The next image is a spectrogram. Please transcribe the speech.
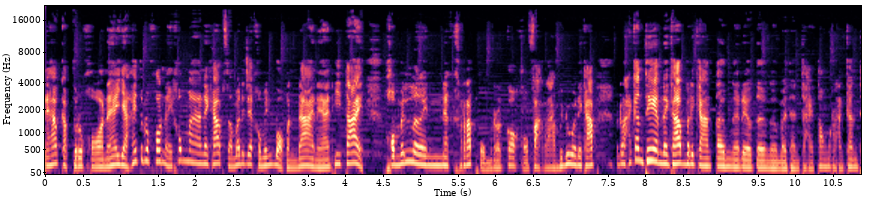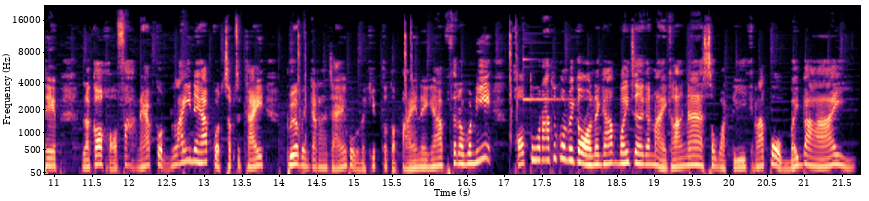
นะครับกับตัวละครนะฮะอยากให้ตัวละครไหนเข้ามานะครับสามารถที่จะคอมเมนต์บอกกันได้นะฮะที่ใต้คอมเมนต์เลยนะครับผมแล้วก็ขอฝากร้านไปด้วยนะครับร้านกันเทพนะครับบริการเติมเงินเร็วเติมเงินไวทันใจต้องร้านกันเทพ แล้วก็ขอฝากนะครับกดไลค์นะครับกด subscribe เพื่อเป็นกำลังใจให้ผมในคลิปต่อๆไปนะครับสำหรับวันนี้ขอตัวลาทุกคนไปก่อนนะครับ ไว้เจอกันใหม่ครั้งหน้า สวัสดีครับผม บ๊ายบาย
